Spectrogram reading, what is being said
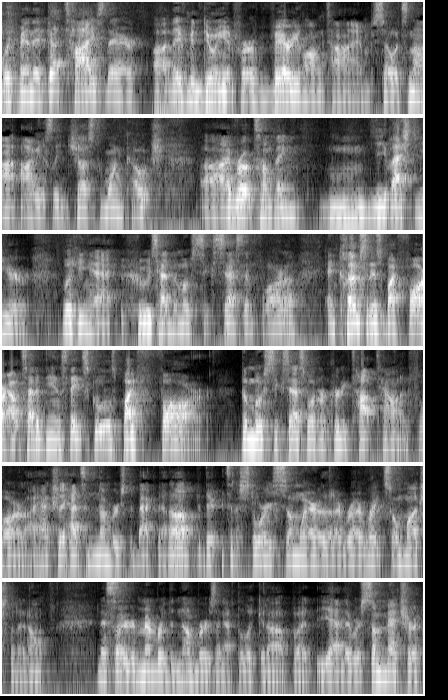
Look, man, they've got ties there. Uh, they've been doing it for a very long time, so it's not obviously just one coach. Uh, I wrote something last year looking at who's had the most success in Florida, and Clemson is by far, outside of the in-state schools, by far the most successful in recruiting top talent in Florida. I actually had some numbers to back that up. It's in a story somewhere that I write so much that I don't necessarily remember the numbers. I'd have to look it up. But yeah, there was some metric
